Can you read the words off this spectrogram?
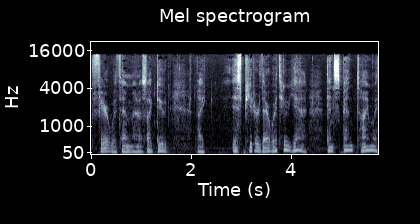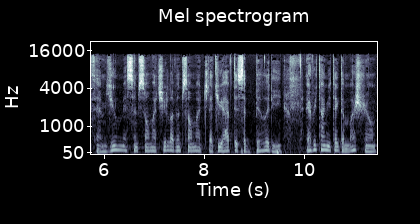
fear with him, and I was like, "Dude, like, is Peter there with you? Yeah." Then spend time with him. You miss him so much. You love him so much that you have this ability. Every time you take the mushroom,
